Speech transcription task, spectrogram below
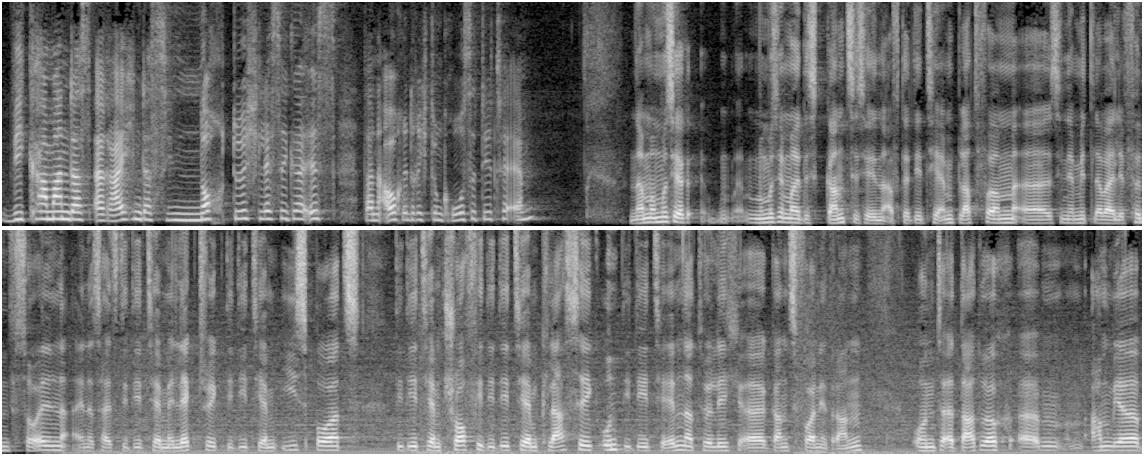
Wie kann man das erreichen, dass sie noch durchlässiger ist, dann auch in Richtung große DTM? Na, man, muss ja, man muss ja mal das Ganze sehen. Auf der DTM-Plattform äh, sind ja mittlerweile fünf Säulen. Einerseits die DTM Electric, die DTM eSports, die DTM Trophy, die DTM Classic und die DTM natürlich äh, ganz vorne dran. Und äh, dadurch ähm, haben wir,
